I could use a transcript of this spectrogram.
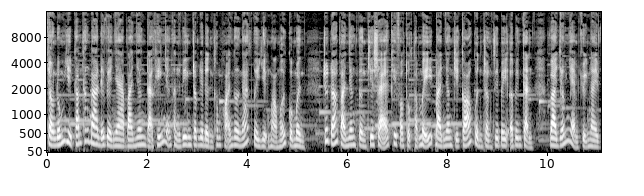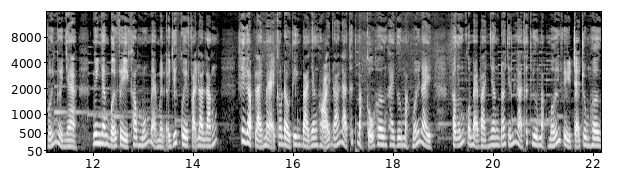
Chọn đúng dịp 8 tháng 3 để về nhà, bà Nhân đã khiến những thành viên trong gia đình không khỏi ngơ ngác về diện mạo mới của mình. Trước đó, bà Nhân từng chia sẻ khi phẫu thuật thẩm mỹ, bà Nhân chỉ có Quỳnh Trần GB ở bên cạnh và giấu nhẹm chuyện này với người nhà. Nguyên nhân bởi vì không muốn mẹ mình ở dưới quê phải lo lắng. Khi gặp lại mẹ, câu đầu tiên bà Nhân hỏi đó là thích mặt cũ hơn hay gương mặt mới này. Phản ứng của mẹ bà Nhân đó chính là thích gương mặt mới vì trẻ trung hơn.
